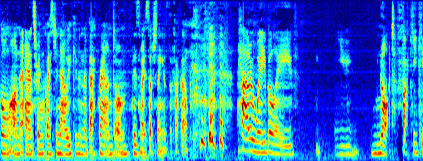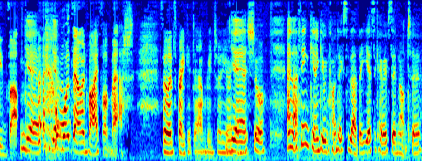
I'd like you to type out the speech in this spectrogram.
on answering the question now we've given the background on there's no such thing as the fuck up. How do we believe you not fuck your kids up? Yeah, yeah. What's our advice on that? So let's break it down, Bridge. What do you reckon? Yeah, sure. And I think, you know, given context to that, that yes, okay, we've said not to,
